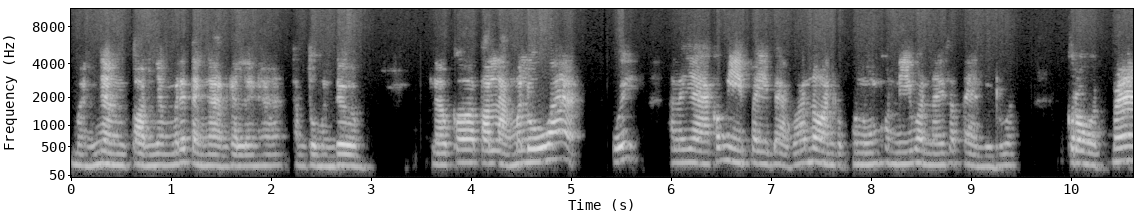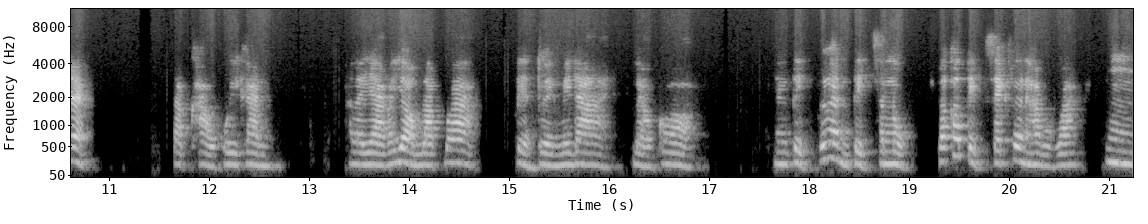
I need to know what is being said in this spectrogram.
เหมือนยังตอนยังไม่ได้แต่งงานกันเลยนะคะทำตัวเหมือนเดิม แล้วก็ตอนหลังมารู้ว่า อุ้ยภรรยาก็มีไปแบบว่านอนกับคนนู้นคนนี้ one night stand อยู่ด้วย โกรธมากจับข่าวคุยกัน ภรรยาก็ยอมรับว่าเปลี่ยนตัวเองไม่ได้ แล้วก็ยังติดเพื่อนติดสนุก แล้วก็ติดเซ็กซ์ด้วยนะคะบอกว่า อืม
